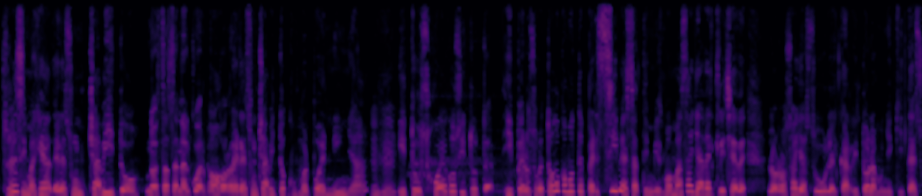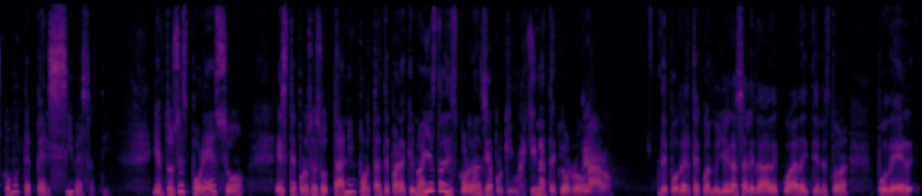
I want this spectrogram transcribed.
Entonces, imagínate, eres un chavito, No estás en el cuerpo ¿no? correcto. Eres un chavito con cuerpo de niña y tus juegos y tu y pero sobre todo cómo te percibes a ti mismo, más allá del cliché de lo rosa y azul, el carrito, la muñequita, es cómo te percibes a ti. Y entonces por eso este proceso tan importante para que no haya esta discordancia, porque imagínate qué horror Claro. De poderte cuando llegas a la edad adecuada y tienes toda poder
